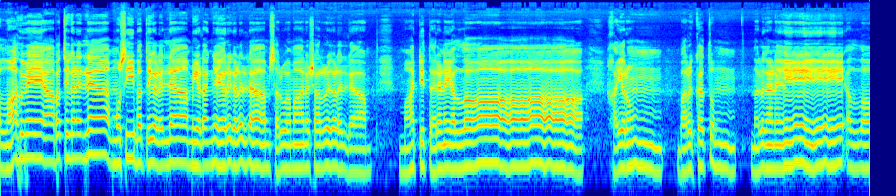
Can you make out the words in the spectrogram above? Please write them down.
അള്ളാഹുവേ ആപത്തുകളെല്ലാം മുസീബത്തുകളെല്ലാം ഇടങ്ങേറുകളെല്ലാം സർവമാന ഷറുകളെല്ലാം മാറ്റിത്തരണയല്ലോ. ഹൈറും ബർക്കത്തും നൽകണേ അല്ലോ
